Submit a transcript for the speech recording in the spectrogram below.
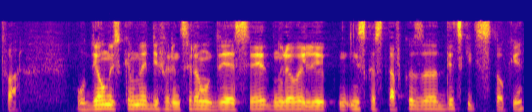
това. Отделно искаме диференцирано ДДС, нулева или ниска ставка за детските стоки,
